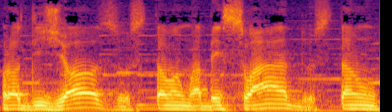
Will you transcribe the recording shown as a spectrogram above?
prodigiosos, tão abençoados, tão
